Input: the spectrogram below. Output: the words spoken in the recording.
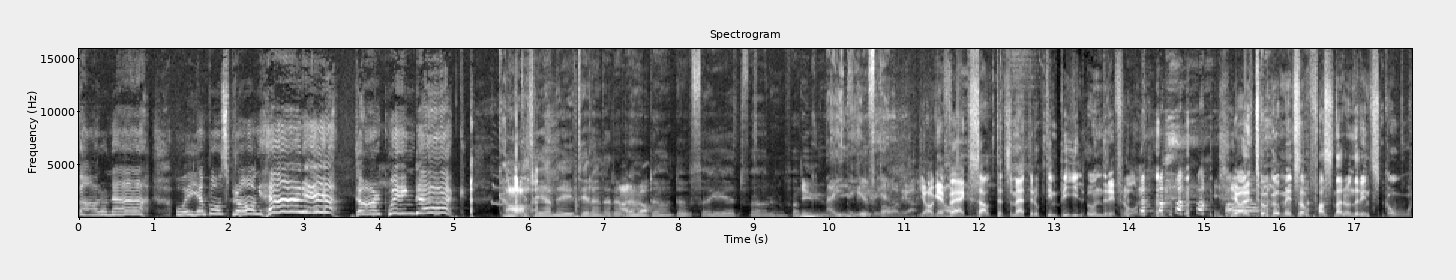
farorna Och igen på språng Här är Darkwing Duck Kan Ah. inte säga nej till en... är bra. För ett för. Nu Nej, det är ju fel. farliga. Jag är vägsaltet som äter upp din bil underifrån. Jag är tuggummit som fastnar under din sko.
